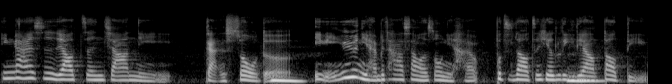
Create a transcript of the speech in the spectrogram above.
应该是要增加你感受的，因因为你还没踏上的时候，你还不知道这些力量到底。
